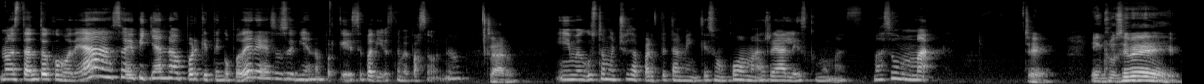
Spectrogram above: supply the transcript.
No es tanto como de, ah, soy villano porque tengo poderes, o soy villano porque sepa Dios qué me pasó, ¿no? claro. Y me gusta mucho esa parte también, que son como más reales, como más, más. Sí. Inclusive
